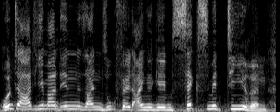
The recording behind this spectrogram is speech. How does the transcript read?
Und da hat jemand in sein Suchfeld eingegeben Sex mit Tieren.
